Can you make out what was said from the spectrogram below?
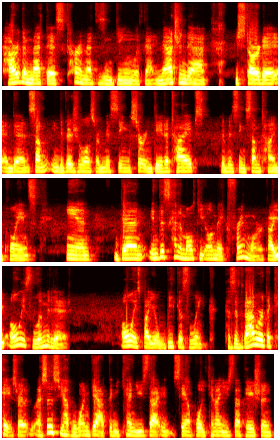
How are the methods, current methods in dealing with that? Imagine that you started and then some individuals are missing certain data types, they're missing some time points. And then in this kind of multi-omic framework, are you always limited always by your weakest link? Because if that were the case, right, as soon as you have one gap, then you can't use that sample, you cannot use that patient,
